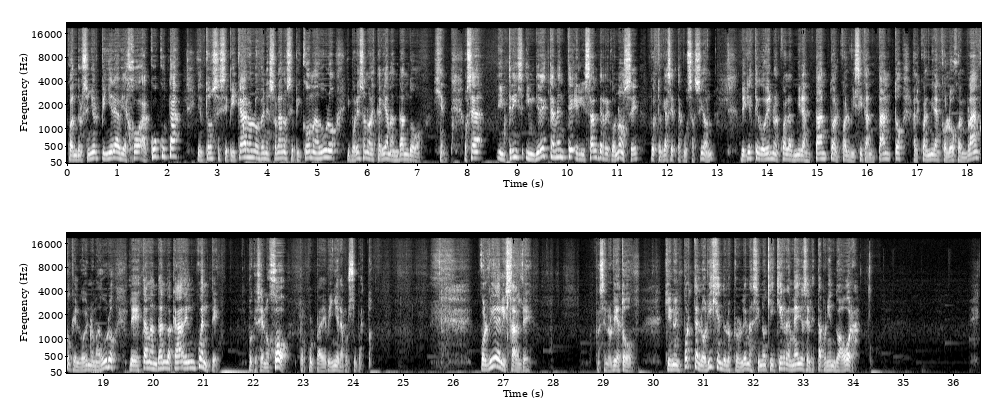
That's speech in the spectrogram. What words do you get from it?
cuando el señor Piñera viajó a Cúcuta y entonces se picaron los venezolanos, se picó Maduro y por eso nos estaría mandando gente. O sea, indirectamente Elizalde reconoce, puesto que hace esta acusación, de que este gobierno al cual admiran tanto, al cual visitan tanto, al cual miran con los ojos en blanco, que el gobierno Maduro le está mandando acá delincuente, porque se enojó por culpa de Piñera, por supuesto. Olvida Elizalde, pues se le olvida todo, que no importa el origen de los problemas, sino que qué remedio se le está poniendo ahora.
